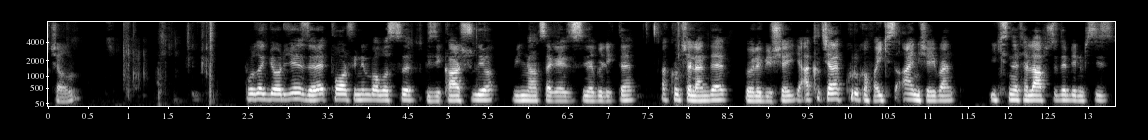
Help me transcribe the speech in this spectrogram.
açalım. Burada göreceğiniz üzere Thorfinn'in babası bizi karşılıyor. Vinland Saga yazısıyla birlikte. Akıl Çelen'de böyle bir şey. Ya Akıl Çelen kuru kafa ikisi aynı şey. Ben ikisine telaffuz edebilirim. Siz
